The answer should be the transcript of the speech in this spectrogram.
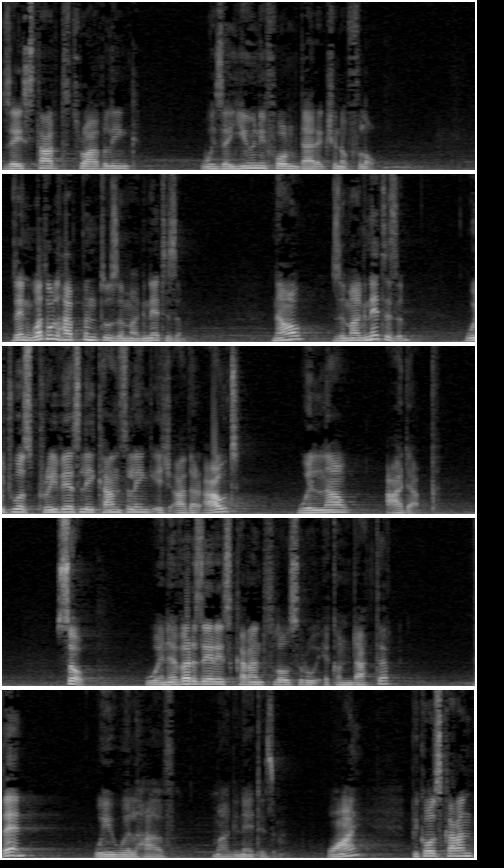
they start traveling with a uniform direction of flow. Then, what will happen to the magnetism? Now, the magnetism, which was previously cancelling each other out, will now add up. So, whenever there is current flow through a conductor, then we will have magnetism. Why? Because current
